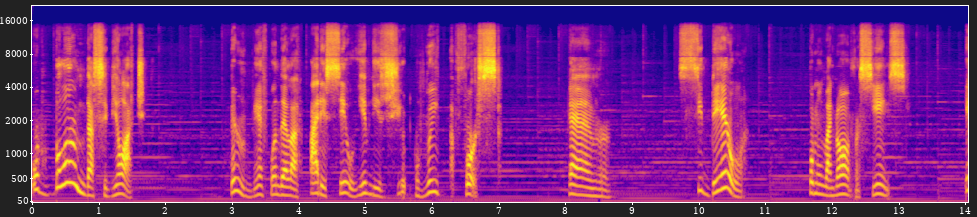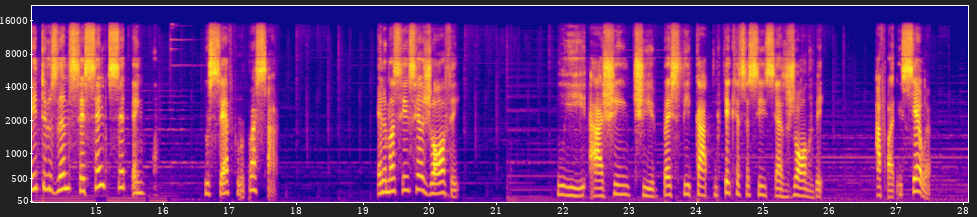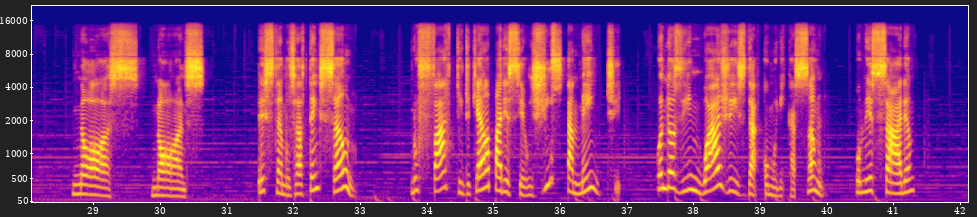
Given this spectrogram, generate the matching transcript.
O bom da simbiótica né, quando ela apareceu e emergiu com muita força, é, se deu como uma nova ciência entre os anos 60 e 70 do século passado. Era uma ciência jovem. E a gente, para explicar por que, que essa ciência jovem apareceu, nós, nós prestamos atenção no fato de que ela apareceu justamente quando as linguagens da comunicação começaram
